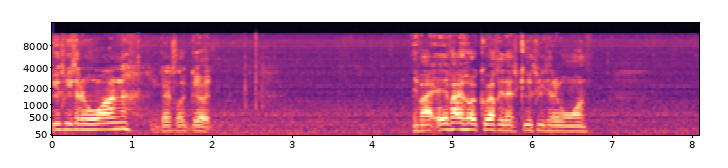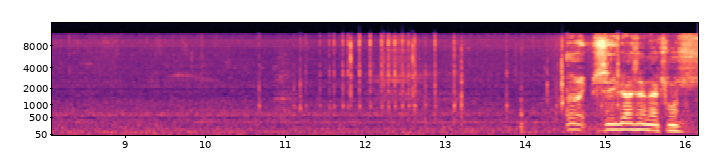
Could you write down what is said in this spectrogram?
Alright. Q371, you guys look good. If I if I heard correctly, that's Q371. Alright, see you guys in the next one.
